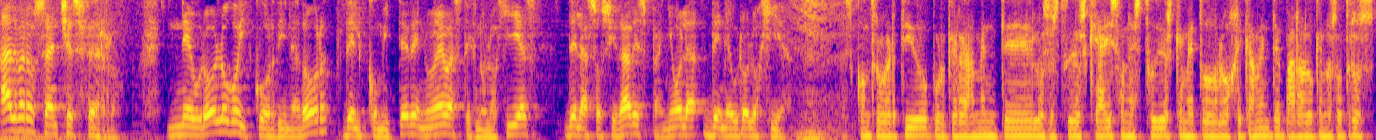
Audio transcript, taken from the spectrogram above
Álvaro Sánchez Ferro, neurólogo y coordinador del Comité de Nuevas Tecnologías de la Sociedad Española de Neurología. Es controvertido porque realmente los estudios que hay son estudios que metodológicamente para lo que nosotros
